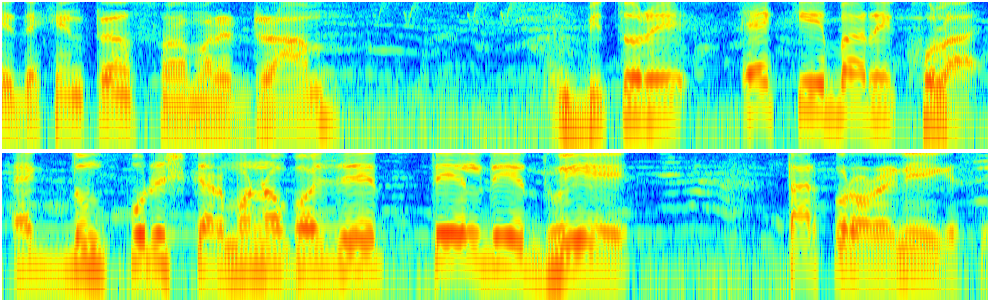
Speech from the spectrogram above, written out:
এই দেখেন ট্রান্সফরমারের ড্রাম। ভিতরে একেবারে খোলা, একদম পরিষ্কার। মনে করে যে তেল দিয়ে ধুয়ে তারপর ওরা নিয়ে গেছে।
